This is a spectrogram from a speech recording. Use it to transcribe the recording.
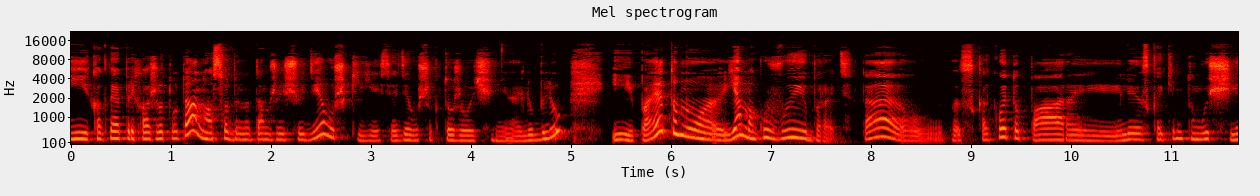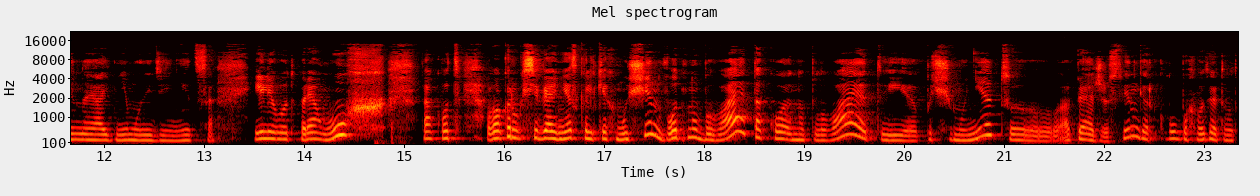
И когда я прихожу туда, ну, особенно там же еще девушки есть, я девушек тоже очень э, люблю, и поэтому я могу выбрать, да, с какой-то парой или с каким-то мужчиной одним уединиться, или вот прям, ух, так вот вокруг себя нескольких мужчин, вот, ну, бывает такое, наплывает, и почему нет, опять же, в свингер-клубах вот это вот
